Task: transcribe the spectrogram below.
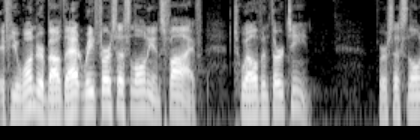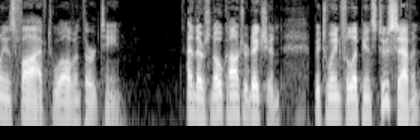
if you wonder about that, read 1 Thessalonians 5 12 and 13. 1 Thessalonians 5 12 and 13. And there's no contradiction between Philippians 2 7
